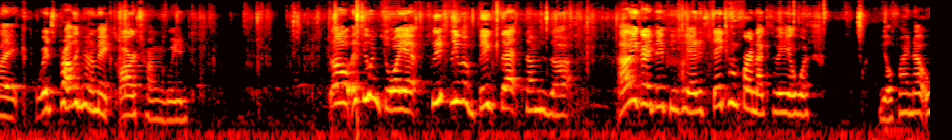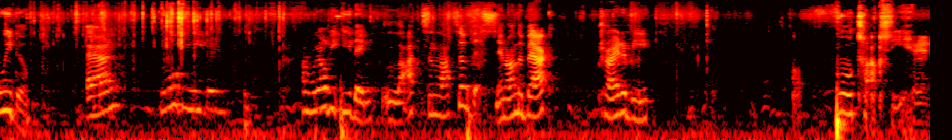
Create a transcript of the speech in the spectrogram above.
Like, it's probably going to make our tongue bleed. So, if you enjoy it, please leave a big fat thumbs up. I would greatly appreciate it. Stay tuned for our next video, which you'll find out what we do. And we'll be eating, and we'll be eating lots and lots of this. And on the back, try to be a full toxie head.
